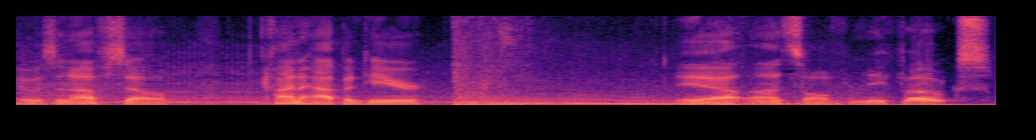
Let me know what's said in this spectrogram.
it was enough. So, kind of happened here. Yeah, that's all for me, folks.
